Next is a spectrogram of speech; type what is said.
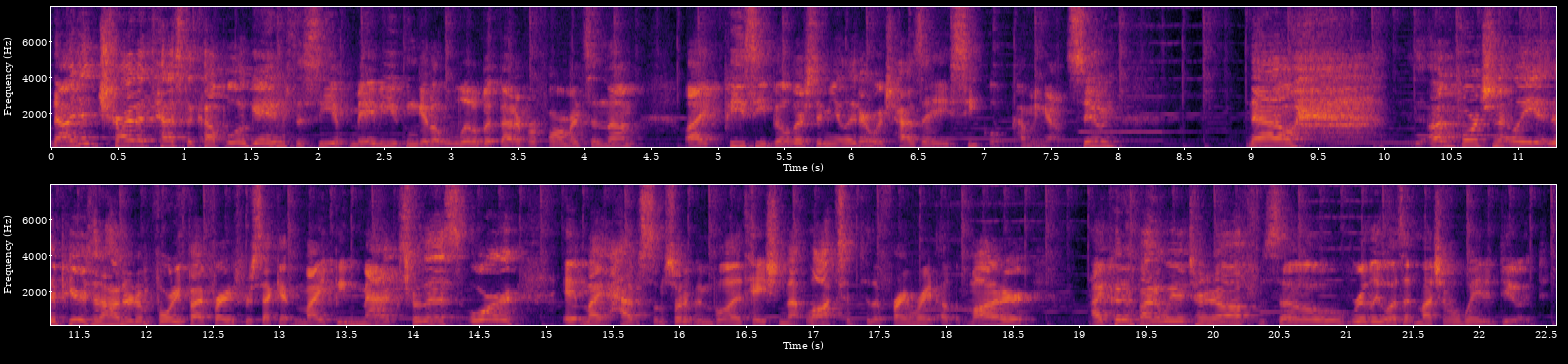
Now I did try to test a couple of games to see if maybe you can get a little bit better performance in them, like PC Builder Simulator, which has a sequel coming out soon. Now, unfortunately, it appears that 145 frames per second might be max for this, or it might have some sort of implementation that locks it to the frame rate of the monitor, I couldn't find a way to turn it off, so really wasn't much of a way to do it.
